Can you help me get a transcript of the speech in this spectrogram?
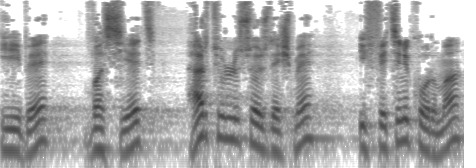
hibe, vasiyet, her türlü sözleşme, iffetini koruma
